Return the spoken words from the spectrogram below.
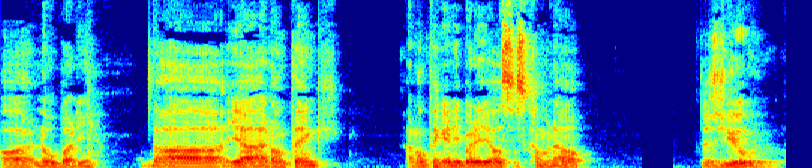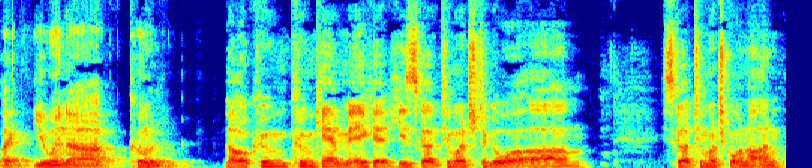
Uh, nobody. Uh, yeah, I don't think, I don't think anybody else is coming out. Just you? Like you and uh Kun? No, Kuhn, Kuhn can't make it. He's got too much to go, um, he's got too much going on.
